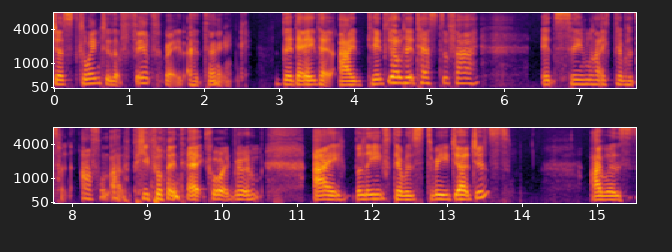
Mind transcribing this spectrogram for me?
just going to the fifth grade, I think. The day that I did go to testify, it seemed like there was an awful lot of people in that courtroom. I believe there was three judges. I was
